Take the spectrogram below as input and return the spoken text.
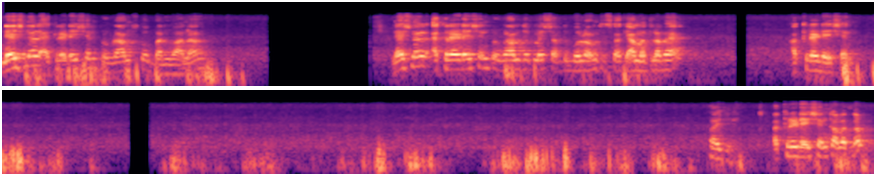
नेशनल एक्रेडेशन प्रोग्राम्स को बनवाना। नेशनल एक्रेडेशन प्रोग्राम जब मैं शब्द बोल रहा हूँ तो इसका क्या मतलब है? Accreditation. हाँ जी अक्रेडेशन का मतलब?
